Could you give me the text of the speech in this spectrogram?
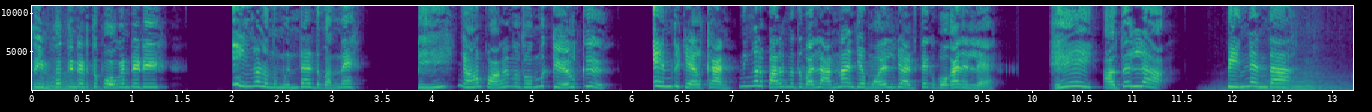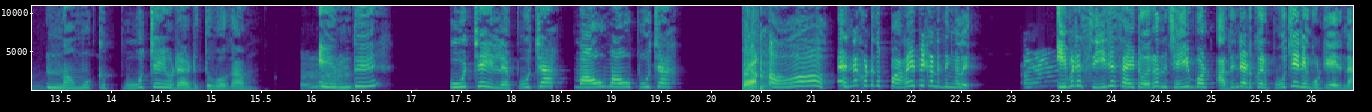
സിംഹത്തിന്റെ അടുത്ത് പോകണ്ടേടി. നിങ്ങളൊന്ന് മിണ്ടാണ്ട് വന്നേ. ഡീ ഞാൻ പറയുന്നതൊന്ന് കേൾക്ക്. എന്ത് കേൾക്കാൻ? നിങ്ങൾ പറയുന്നത് വല്ല അണ്ണാന്റെ മുയലിന്റെ അടുത്തേക്ക് പോകാനല്ലേ? ഹേയ് അതല്ല. പിന്നെന്താ? നമുക്ക് പൂച്ചയുടെ അടുത്ത് പോകാം. എന്ത്? പൂച്ചയില്ലേ? പൂച്ച? മാവു മാവു പൂച്ച. ആ എന്നെ കൊണ്ടത് പറയിപ്പിക്കണ്ട നിങ്ങൾ. ഇവിടെ സീരിയസ് ആയിട്ട് ഓരോന്ന് ചെയ്യുമ്പോൾ അതിന്റെ അടുത്ത് ഒരു പൂച്ചേനെയും കൂട്ടിയായിരുന്ന.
